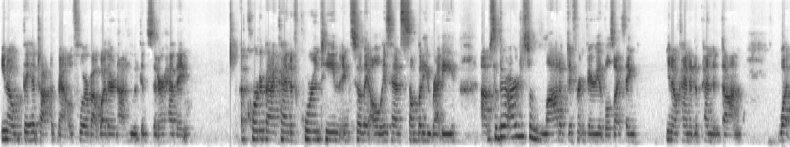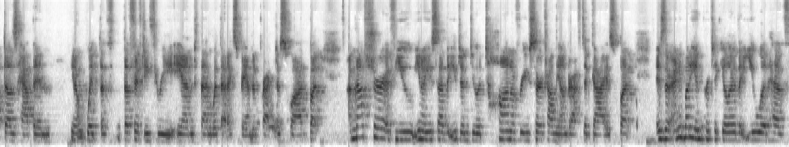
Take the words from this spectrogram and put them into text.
You know, they had talked with Matt LaFleur about whether or not he would consider having a quarterback kind of quarantine, and so they always had somebody ready. Um, so there are just a lot of different variables. I think you know, kind of dependent on what does happen you know, with the the 53 and then with that expanded practice squad. But I'm not sure if you, you know, you said that you didn't do a ton of research on the undrafted guys, but is there anybody in particular that you would have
